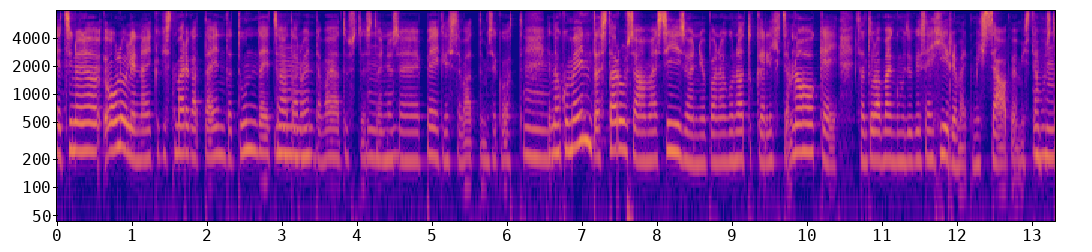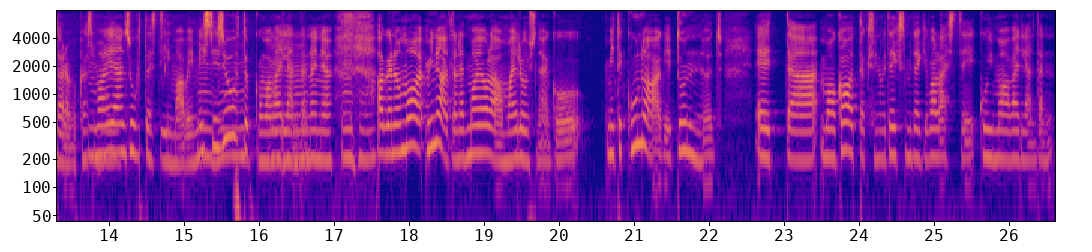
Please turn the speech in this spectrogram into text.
et siin on oluline ikkagist märgata enda tundeid, saada mm. aru enda vajadustest mm., on ju mm. see peeglisse vaatamise koht mm.. et noh, kui me endast aru saame, siis on juba nagu natuke lihtsam, no okei okay,, seal tuleb mängu muidugi see hirm, et mis saab ja mis ta must mhm. arvab, kas mm -hmm. ma mhm. jään suhtest ilma või mis mm -hmm. siis juhtub, kui ma mm -hmm. väljendan, on ju. Mhm. aga no ma, mina ütlen, et ma ei ole oma elus nagu mitte kunagi tundnud et äh, ma kaotaksin või teeksin midagi valesti, kui ma väljendan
